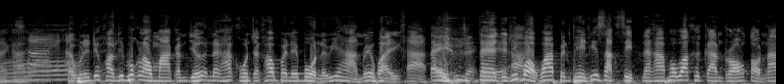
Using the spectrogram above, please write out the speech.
นะครับ ใแต่วันนี้ด้วยความที่พวกเรามากันเยอะนะคะคงจะเข้าไปในโบสถ์ในวิหารไม่ไหวค่ะ เต็มแต่อย่างที่บอกว่าเป็นเพลงที่ศักดิ์สิทธิ์นะคะเพราะว่าคือการร้องต่อหน้า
